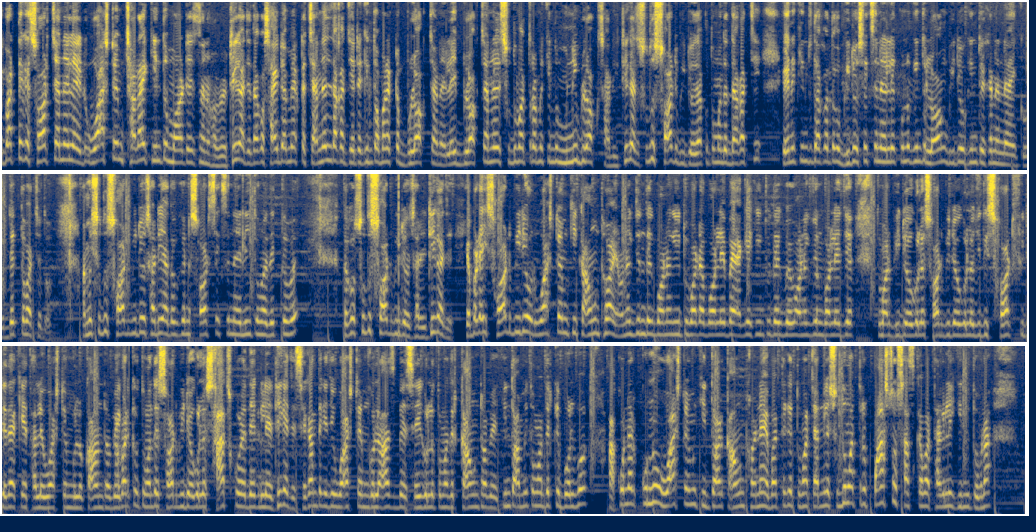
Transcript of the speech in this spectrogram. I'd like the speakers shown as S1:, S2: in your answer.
S1: এবার থেকে শর্ট চ্যানেলের ওয়াচ টাইম ছাড়াই কিন্তু মনিটাইজেশন হবে। ঠিক আছে? দেখো সাইডে আমি একটা চ্যানেল দেখাচ্ছি, এটা কিন্তু আমার একটা ব্লগ চ্যানেল এই ব্লগ চ্যানেলে শুধুমাত্র আমি কিন্তু মিনি ব্লগ সারি ঠিক আছে? শুধু শর্ট ভিডিও দেখো তোমাদের দেখাচ্ছি। এখানে কিন্তু দেখো দেখো ভিডিও সেকশনে এলে কোনো কিন্তু লং ভিডিও কিন্তু এখানে নেই কেউ, দেখতে পাচ্ছ তো? আমি শুধু শর্ট ভিডিও ছাড়ি, আর এখানে শর্ট সেকশনে এলেই তোমরা দেখতে পাবে। দেখো, শুধু শর্ট ভিডিও ছাড়ি, ঠিক আছে? এবার এই শর্ট ভিডিওর ওয়াচ টাইম কি কাউন্ট হয়? অনেকজন দেখবে, অনেক ইউটিউবাররা বলে, বা আগে কিন্তু দেখবে, অনেকজন বলে যে, তোমার ভিডিওগুলো শর্ট ভিডিওগুলো যদি শর্ট ফিটে দেখে, তাহলে ওয়াচ টাইমগুলো কাউন্ট হবে। এবার কেউ তোমাদের শর্ট ভিডিওগুলো সার্চ করে দেখলে, ঠিক আছে, সেখান থেকে যে ওয়াচ টাইমগুলো আসবে, সেইগুলো তোমাদের কাউন্ট হবে। কিন্তু আমি তোমাদেরকে বলব, এখন আর কোনো ওয়াচ টাইম কিন্তু আর কাউন্ট হয় না। এবার থেকে তোমার চ্যানেলে শুধুমাত্র পাঁচশো সাবস্ক্রাইবার থাকলেই কিন্তু তোমরা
